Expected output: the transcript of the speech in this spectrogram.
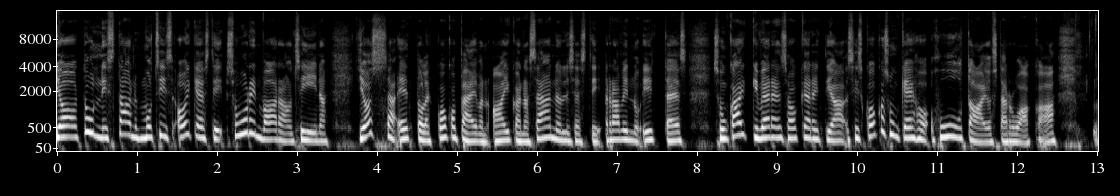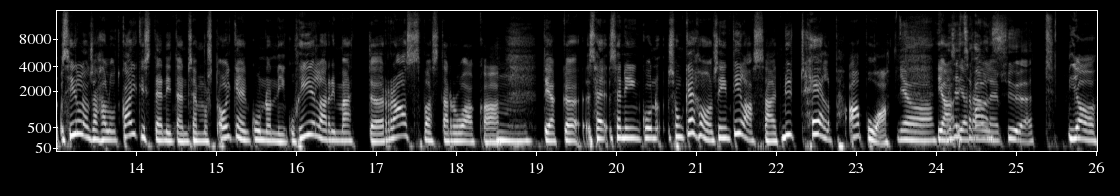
joo, tunnistan, mutta siis oikeasti suurin vaara on siinä, jos sä et ole koko päivän aikana säännöllisesti ravinnut ittees, sun kaikki verensokerit ja siis koko sun keho huutaa josta ruokaa. Silloin sä haluat kaikista eniten semmoista oikein kunnon niin kuin hiilarimättöä, rasvasta ruokaa. Mm. Tiedätkö, se, se niin kuin, sun keho on siinä tilassa, että nyt help, apua. Joo. Ja, ja sit ja sä vaan tälleen- syöt. Joo,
